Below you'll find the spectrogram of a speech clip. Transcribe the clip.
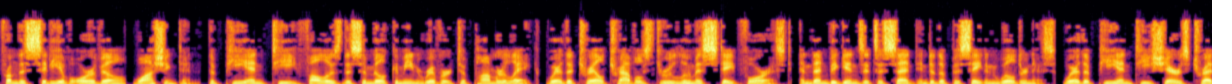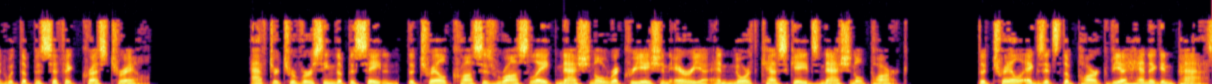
From the city of Oroville, Washington, the PNT follows the Similkameen River to Palmer Lake, where the trail travels through Loomis State Forest, and then begins its ascent into the Pasayten Wilderness, where the PNT shares tread with the Pacific Crest Trail. After traversing the Pasayten, the trail crosses Ross Lake National Recreation Area and North Cascades National Park. The trail exits the park via Hannegan Pass,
